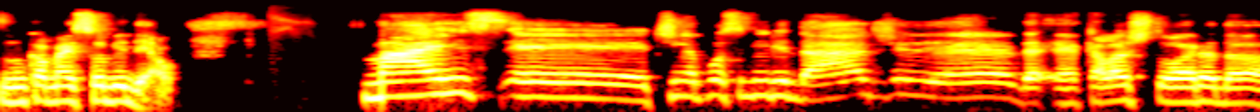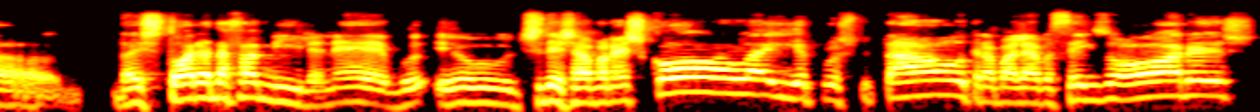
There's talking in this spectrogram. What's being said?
nunca mais soube dela mas é, tinha possibilidade, é, é, aquela história da, da história da família, né? Eu te deixava na escola, ia para o hospital, trabalhava seis horas,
